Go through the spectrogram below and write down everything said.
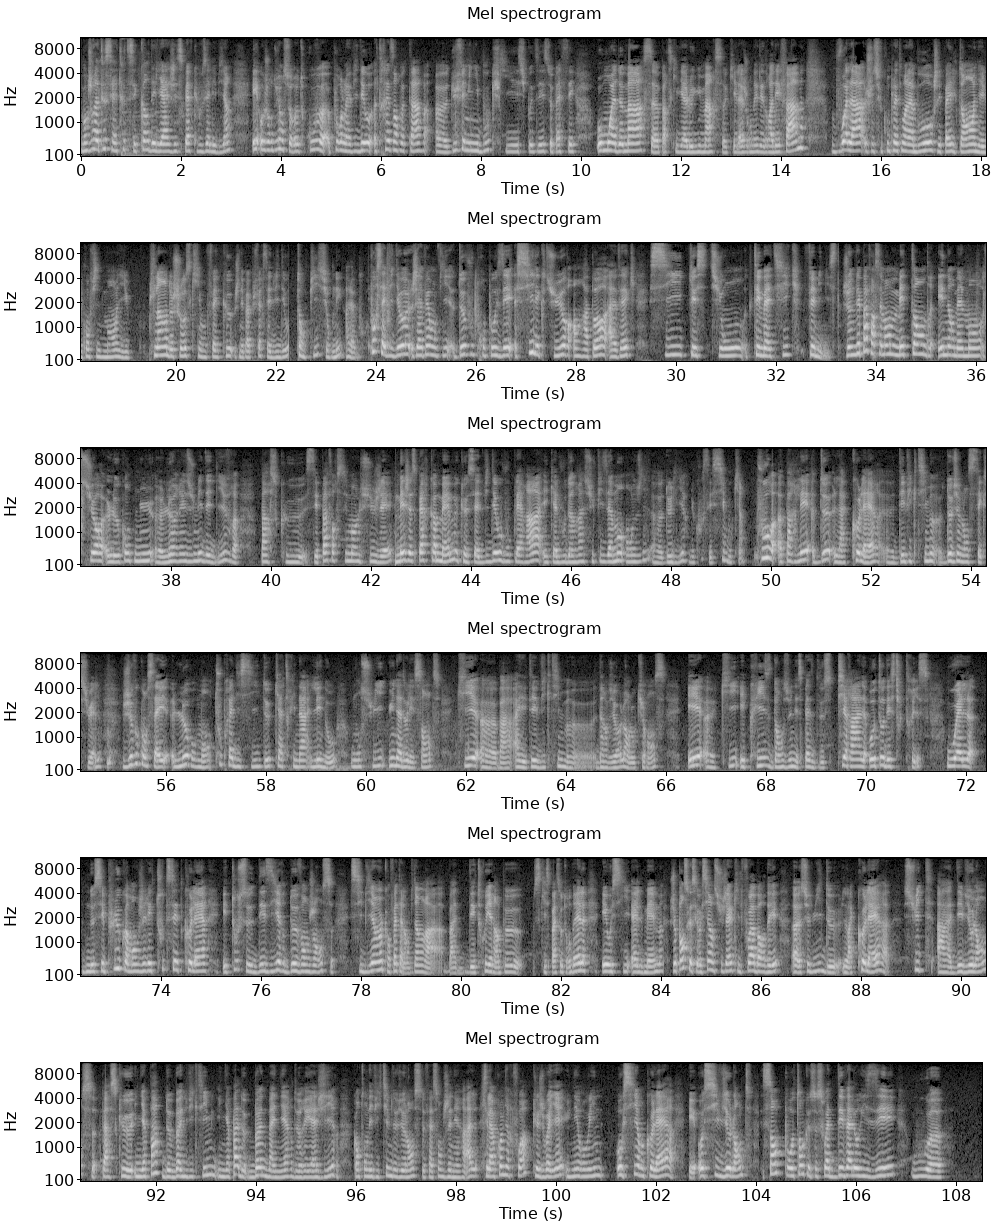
Bonjour à tous et à toutes, c'est Cordélia, j'espère que vous allez bien. Et aujourd'hui on se retrouve pour la vidéo très en retard euh, du Femini Book qui est supposé se passer au mois de mars parce qu'il y a le 8 mars qui est la journée des droits des femmes. Voilà, je suis complètement à la bourre, j'ai pas eu le temps, il y a eu le confinement, il y a eu plein de choses qui ont fait que je n'ai pas pu faire cette vidéo tant pis si on est à la bourre. Pour cette vidéo, j'avais envie de vous proposer 6 lectures en rapport avec 6 questions thématiques féministes. Je ne vais pas forcément m'étendre énormément sur le contenu, euh, le résumé des livres, parce que c'est pas forcément le sujet mais j'espère quand même que cette vidéo vous plaira et qu'elle vous donnera suffisamment envie euh, de lire du coup ces six bouquins. Pour parler de la colère euh, des victimes de violences sexuelles, je vous conseille le roman Tout près d'ici de Katrina Leno où on suit une adolescente qui euh, bah, a été victime d'un viol en l'occurrence et euh, qui est prise dans une espèce de spirale autodestructrice où elle ne sait plus comment gérer toute cette colère et tout ce désir de vengeance, si bien qu'en fait elle en vient à bah, détruire un peu ce qui se passe autour d'elle et aussi elle-même. Je pense que c'est aussi un sujet qu'il faut aborder, euh, celui de la colère suite à des violences parce qu'il n'y a pas de bonne victime, il n'y a pas de bonne manière de réagir quand on est victime de violences de façon générale. C'est la première fois que je voyais une héroïne aussi en colère et aussi violente sans pour autant que ce soit dévalorisé ou euh,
